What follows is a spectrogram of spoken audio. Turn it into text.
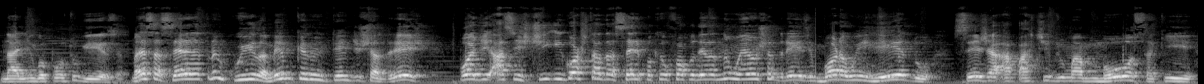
na língua portuguesa. Mas essa série é tranquila, mesmo que não entende de xadrez, pode assistir e gostar da série, porque o foco dela não é o xadrez. Embora o enredo seja a partir de uma moça que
